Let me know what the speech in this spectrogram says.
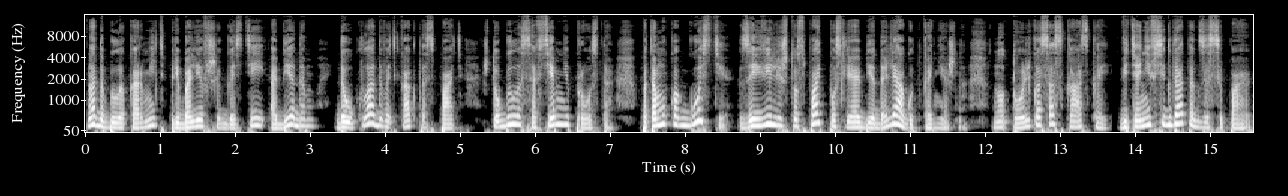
Надо было кормить приболевших гостей обедом да укладывать как-то спать, что было совсем непросто, потому как гости заявили, что спать после обеда лягут, конечно, но только со сказкой, ведь они всегда так засыпают.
